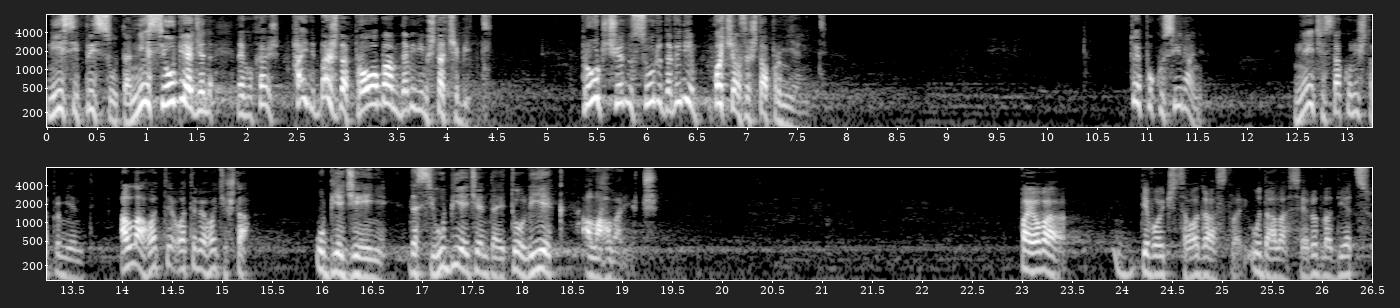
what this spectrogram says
nisi prisutan, nisi ubjeđen, nego kažeš, hajde baš da probam da vidim šta će biti. Proučit ću jednu suru da vidim hoće li se šta promijeniti. To je pokusiranje. Neće se tako ništa promijeniti. Allah od, te, od tebe hoće šta? Ubjeđenje. Da si ubjeđen da je to lijek Allahova riječ. Pa je ova djevojčica odrasla i udala se, rodila djecu.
